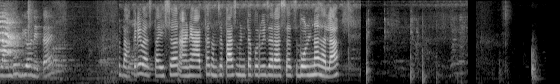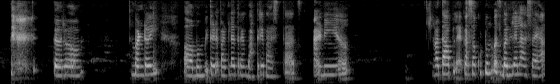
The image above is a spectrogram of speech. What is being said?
जाऊन दूध घेऊन येत आहे भाकरी वाजता सर. आणि आताच आमचं पाच मिनिटापूर्वी जरा असंच बोलणं झाला. तर मंडळी मम्मी तडे पाटल्या तर भाकरी भाजताच आणि आता आपल्या कसा कुटुंबच बनलेला असा या.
